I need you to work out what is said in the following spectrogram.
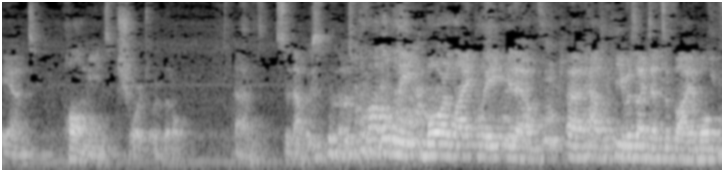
and Paul means short or little. Um, so that was that was probably more likely, you know, uh, how he was identifiable.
